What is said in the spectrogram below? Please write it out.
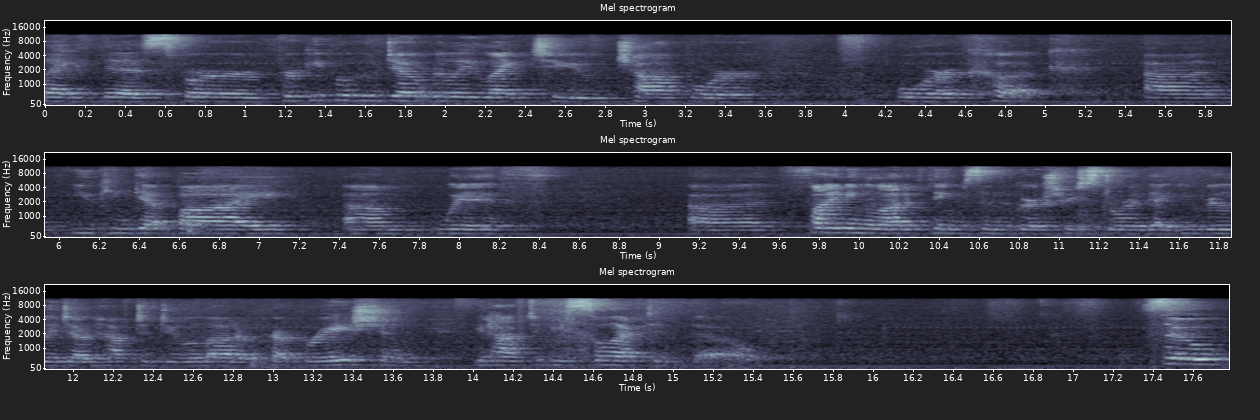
like this for, for people who don't really like to chop or, or cook. Um, you can get by um, with uh, finding a lot of things in the grocery store that you really don't have to do a lot of preparation. You have to be selective though. So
